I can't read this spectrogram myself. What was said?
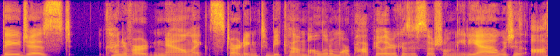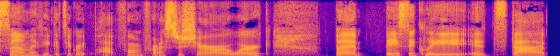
They just kind of are now like starting to become a little more popular because of social media, which is awesome. I think it's a great platform for us to share our work. But basically, it's that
